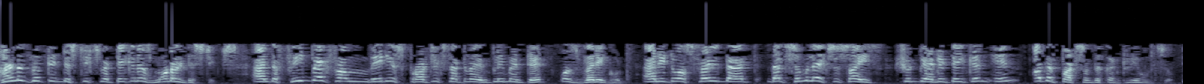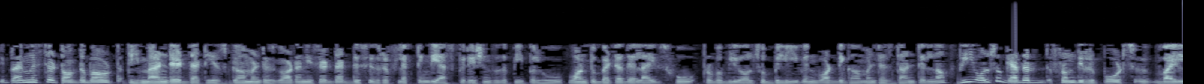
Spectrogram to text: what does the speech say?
150 districts were taken as model districts. And the feedback from various projects that were implemented was very good. And it was felt that that similar exercise should be undertaken in other parts of the country also. The Prime Minister talked about the mandate that his government has got and he said that this is reflecting the aspirations of the people who want to better their lives, who probably also believe in what the government has done till now. We also gathered from the reports uh, while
